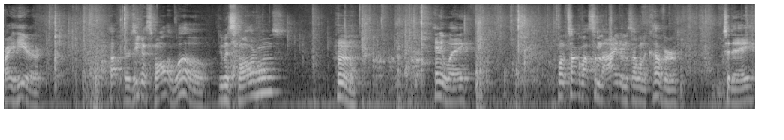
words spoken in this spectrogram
right here. Oh, there's even smaller, whoa, even smaller ones? Hmm. Anyway, I want to talk about some of the items I want to cover today.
